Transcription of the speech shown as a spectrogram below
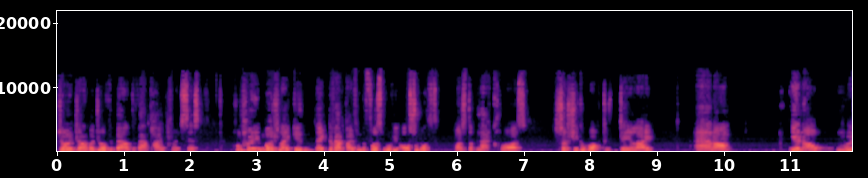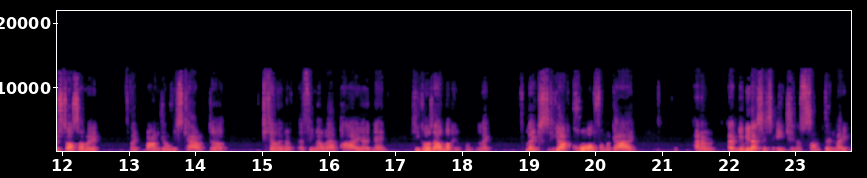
Jon Bon Jovi the Battle of the Vampire Princess, who pretty much like in like the vampire from the first movie also wants wants the Black Cross, so she could walk to daylight, and um, you know, we starts with like Bon Jovi's character killing a, a female vampire, and then he goes out looking like like he got a call from a guy. I don't maybe that's his agent or something. Like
